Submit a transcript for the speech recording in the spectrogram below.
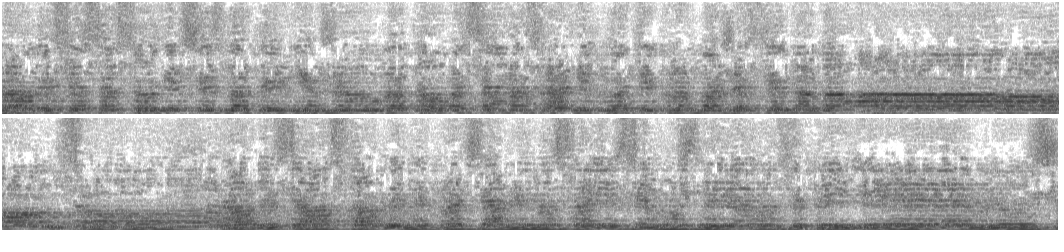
Радуйся, сосудицы золотым, нем же уготовася нас ради плоти кровь божественного Агнца. Радуйся, оставленный врачами на свои всемощные руки приемлющая.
